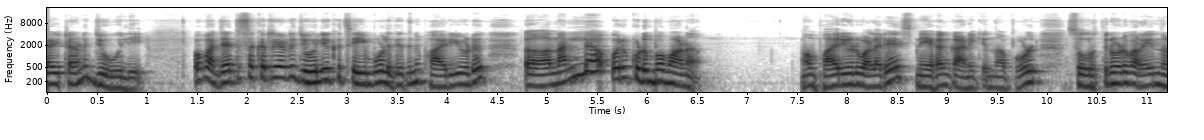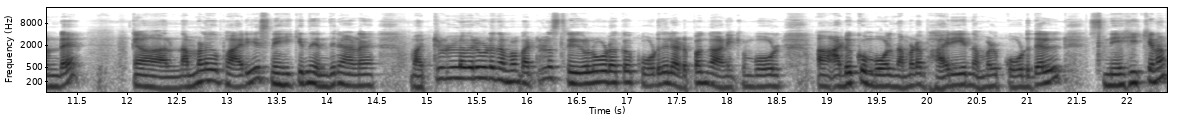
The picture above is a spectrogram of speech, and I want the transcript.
ആയിട്ടാണ് ജോലി. അപ്പോൾ പഞ്ചായത്ത് സെക്രട്ടറിയായിട്ട് ജോലിയൊക്കെ ചെയ്യുമ്പോൾ ഇദ്ദേഹത്തിന് ഭാര്യയോട് നല്ല ഒരു കുടുംബമാണ്. ഭാര്യയോട് വളരെ സ്നേഹം കാണിക്കുന്നു. അപ്പോൾ സുഹൃത്തിനോട് പറയുന്നുണ്ട് നമ്മൾ ഭാര്യയെ സ്നേഹിക്കുന്നത് എന്തിനാണ്? മറ്റുള്ളവരോട് നമ്മൾ മറ്റുള്ള സ്ത്രീകളോടൊക്കെ കൂടുതൽ അടുപ്പം കാണിക്കുമ്പോൾ അടുക്കുമ്പോൾ നമ്മുടെ ഭാര്യയെ നമ്മൾ കൂടുതൽ സ്നേഹിക്കണം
